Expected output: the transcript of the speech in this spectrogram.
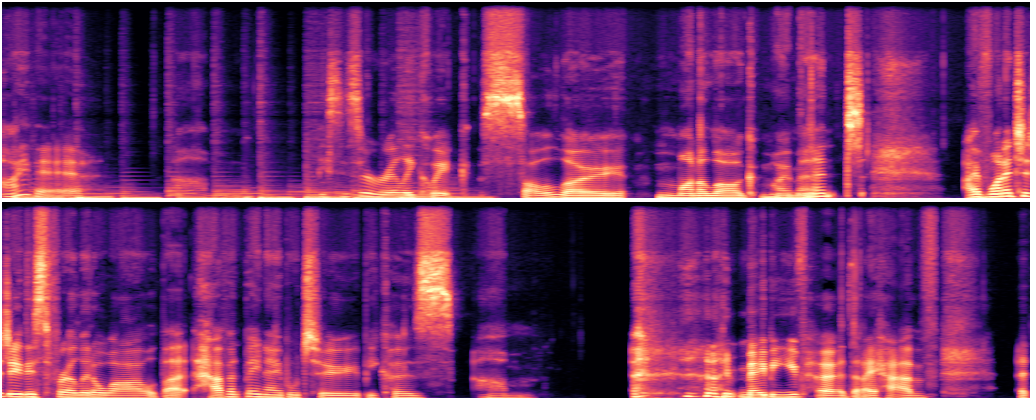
Hi there. Um, this is a really quick solo monologue moment. I've wanted to do this for a little while, but haven't been able to because um, maybe you've heard that I have a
